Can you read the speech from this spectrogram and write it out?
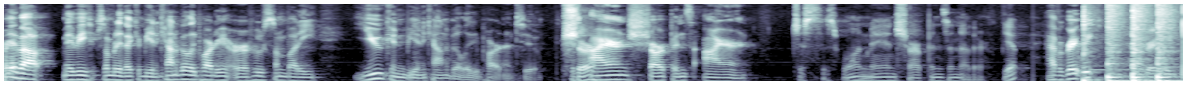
Pray about maybe somebody that could be an accountability partner, or who's somebody you can be an accountability partner to. Sure. Iron sharpens iron. Just as one man sharpens another. Yep. Have a great week. Have a great week.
